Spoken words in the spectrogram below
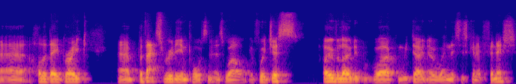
uh, holiday break. Uh, but that's really important as well. If we're just overloaded with work and we don't know when this is going to finish,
